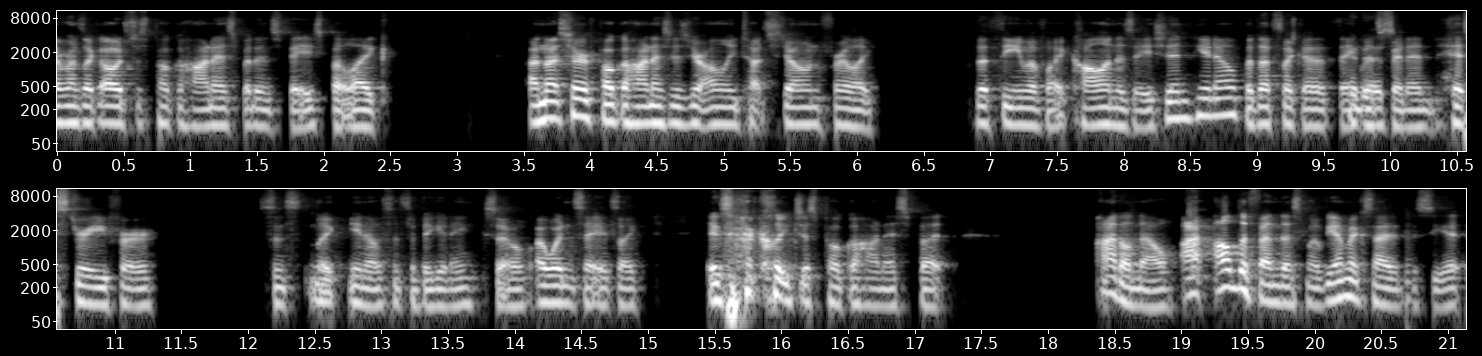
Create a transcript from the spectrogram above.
everyone's like, oh, it's just Pocahontas, but in space. But like, I'm not sure if Pocahontas is your only touchstone for like the theme of like colonization, you know. But that's like a thing It that's is. been in history for since like you know since the beginning. So I wouldn't say it's like exactly just Pocahontas, but I don't know. I, I'll defend this movie. I'm excited to see it.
